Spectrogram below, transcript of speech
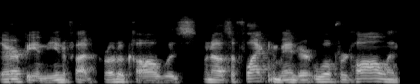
therapy and the unified protocol was when I was a flight commander at Wilford Hall. And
